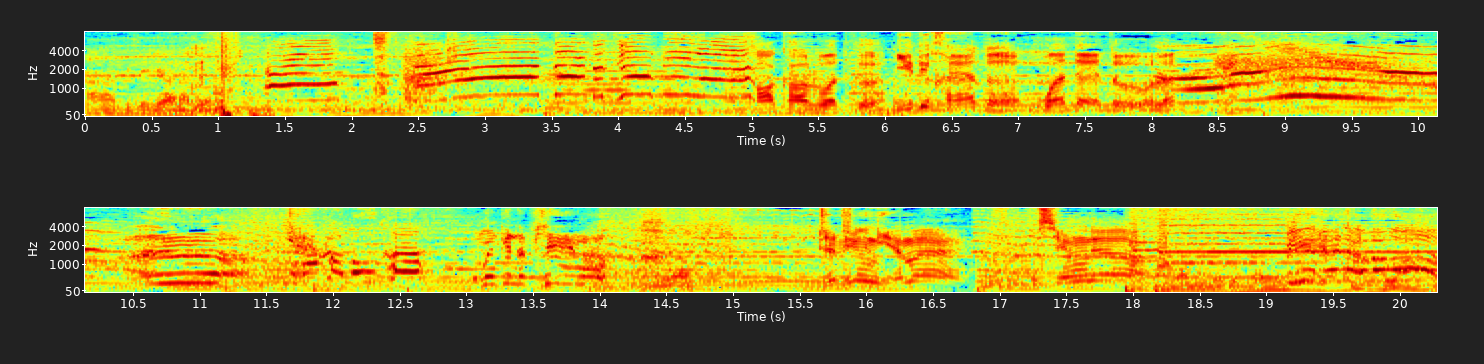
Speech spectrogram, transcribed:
！Ah, aquí se llevan a ver. 卡卡罗特，你的孩子我带走了。你还好吗，悟空？我们跟他拼了.只凭你们不行的.别开他们我！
